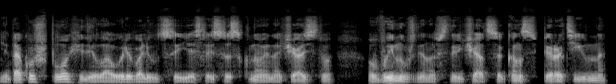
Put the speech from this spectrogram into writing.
Не так уж плохи дела у революции, если сыскное начальство вынуждено встречаться конспиративно,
